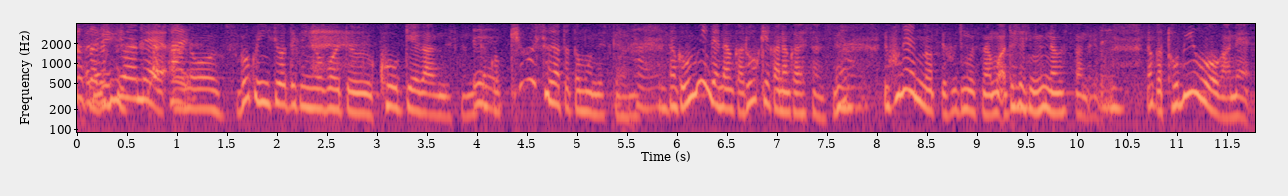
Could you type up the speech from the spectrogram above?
私はね、あのすごく印象的に覚えてる光景があるんですけどね、九州だったと思うんですけどね、なんか海でなんかロケかなんかやってたんですね、で船に乗って藤本さんも私たちみんな乗ってたんだけど、なんか飛び魚がね、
